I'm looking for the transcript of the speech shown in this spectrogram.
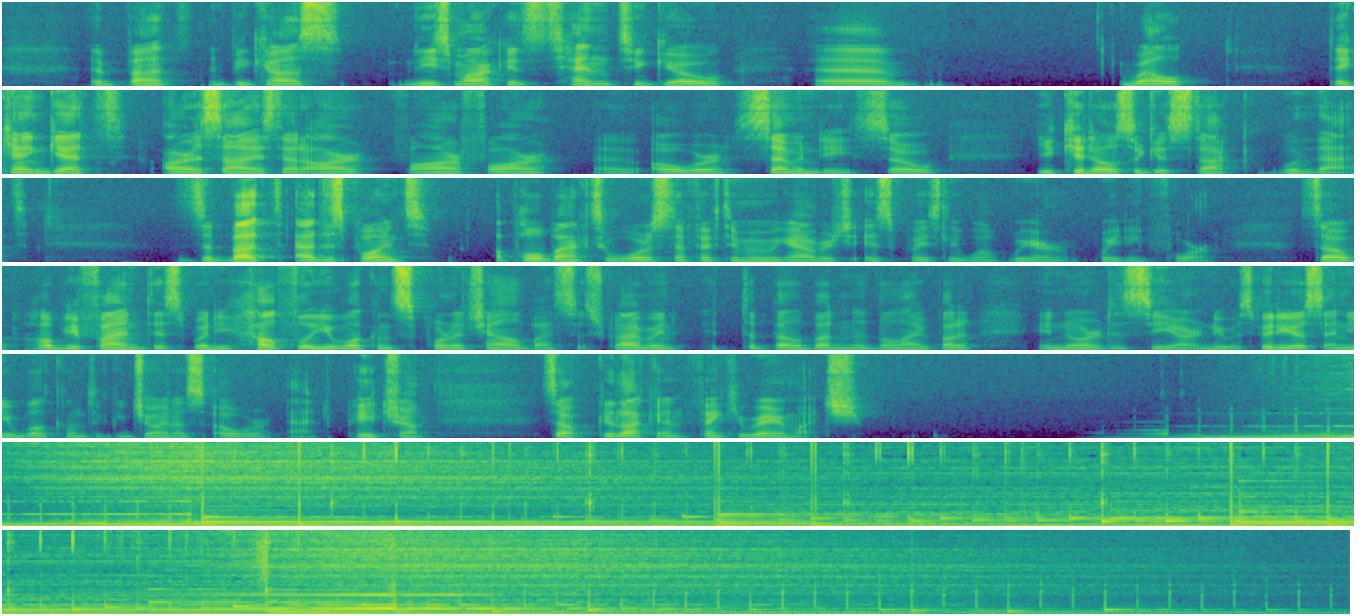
but because these markets tend to go, uh, well, they can get RSIs that are far far uh, over 70, so you could also get stuck with that. So, but at this point, a pullback towards the 50 moving average is basically what we are waiting for. So hope you find this video helpful. You're welcome to support the channel by subscribing, hit the bell button and the like button in order to see our newest videos, and you're welcome to join us over at Patreon. So good luck and thank you very much.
